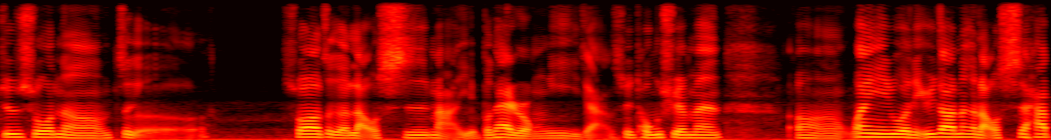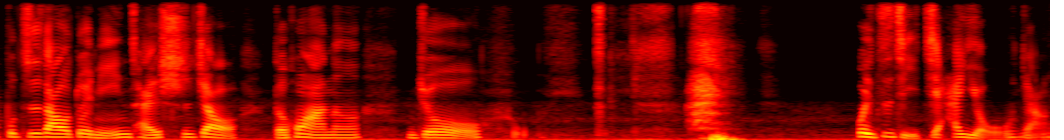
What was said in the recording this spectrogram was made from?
就是说呢，这个说到这个老师嘛，也不太容易这样。所以同学们，嗯、万一如果你遇到那个老师，他不知道对你因材施教的话呢，你就唉，为自己加油这样。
